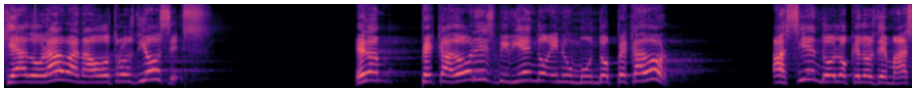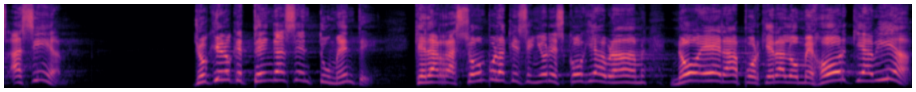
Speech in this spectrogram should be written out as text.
que adoraban a otros dioses. Eran pecadores viviendo en un mundo pecador, haciendo lo que los demás hacían. Yo quiero que tengas en tu mente que la razón por la que el Señor escoge a Abraham no era porque era lo mejor que había.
